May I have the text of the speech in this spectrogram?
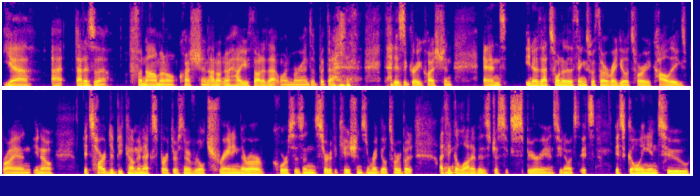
Yeah, uh, that is a phenomenal question. I don't know how you thought of that one, Miranda, but that that is a great question. And you know, that's one of the things with our regulatory colleagues, Brian. You know, it's hard to become an expert. There's no real training. There are courses and certifications in regulatory, but I think a lot of it is just experience. You know, it's it's it's going into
